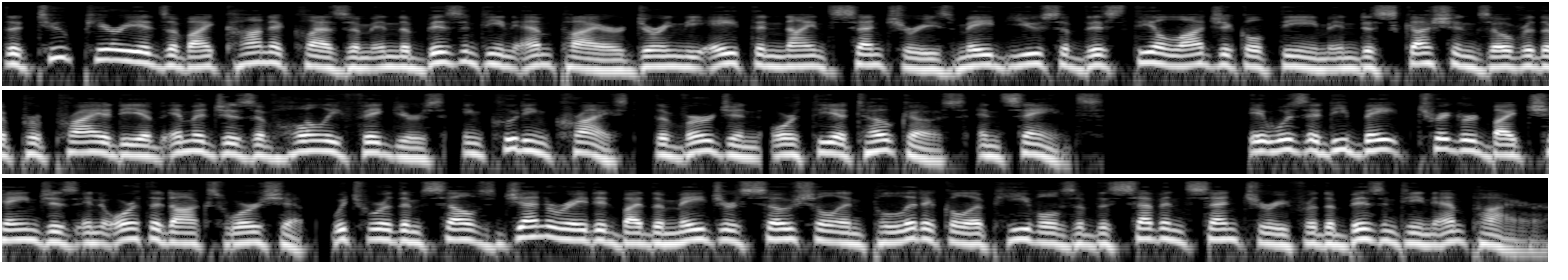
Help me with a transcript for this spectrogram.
The two periods of iconoclasm in the Byzantine Empire during the 8th and 9th centuries made use of this theological theme in discussions over the propriety of images of holy figures, including Christ, the Virgin or Theotokos and saints. It was a debate triggered by changes in Orthodox worship, which were themselves generated by the major social and political upheavals of the 7th century for the Byzantine Empire.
